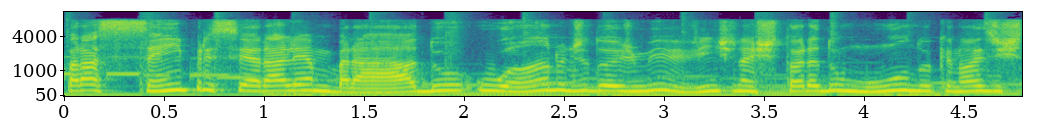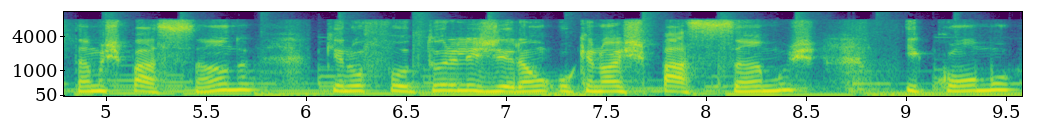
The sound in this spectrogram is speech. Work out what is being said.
para sempre será lembrado o ano de 2020 na história do mundo que nós estamos passando, que no futuro eles dirão o que nós passamos e como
